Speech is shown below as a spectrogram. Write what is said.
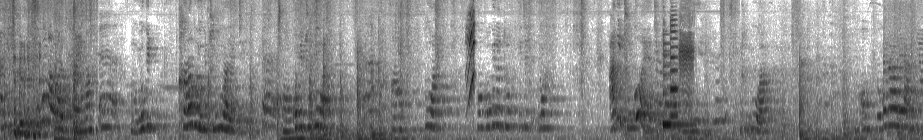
아니 두고 나와야지 다인아 어, 여기 가라고 여기 두고 와야지. 어 거기 두고 와. 아, 두고 와. 어, 거기다 둬. 이제 와. 아니, 두고 와야지. 두고 와. 어, 여기 가래 안녕.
